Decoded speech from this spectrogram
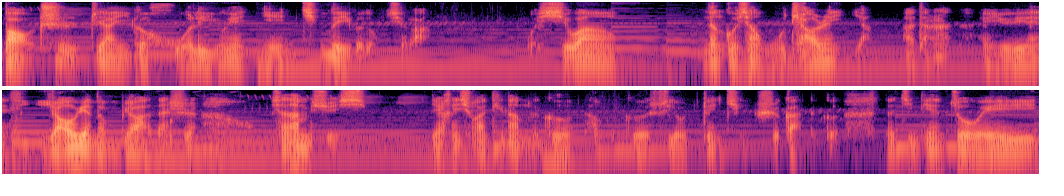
保持这样一个活力、永远年轻的一个东西了。我希望能够像五条人一样。啊，当然有一点遥远的目标啊，但是向他们学习，也很喜欢听他们的歌，他们的歌是有真情实感的歌。那今天作为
